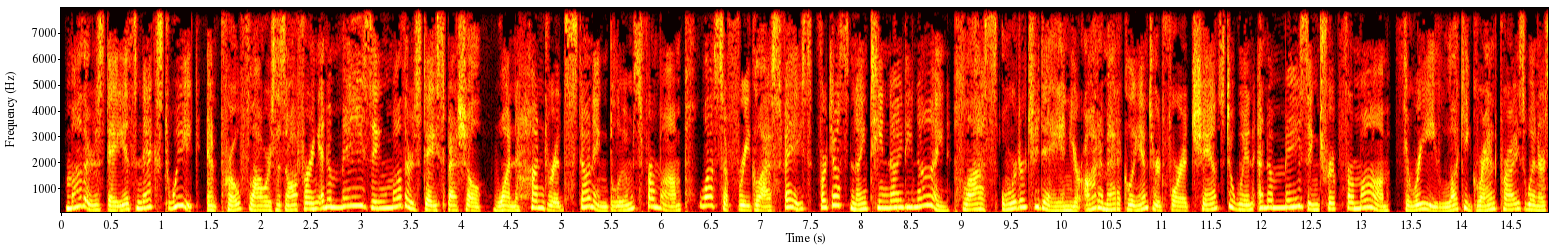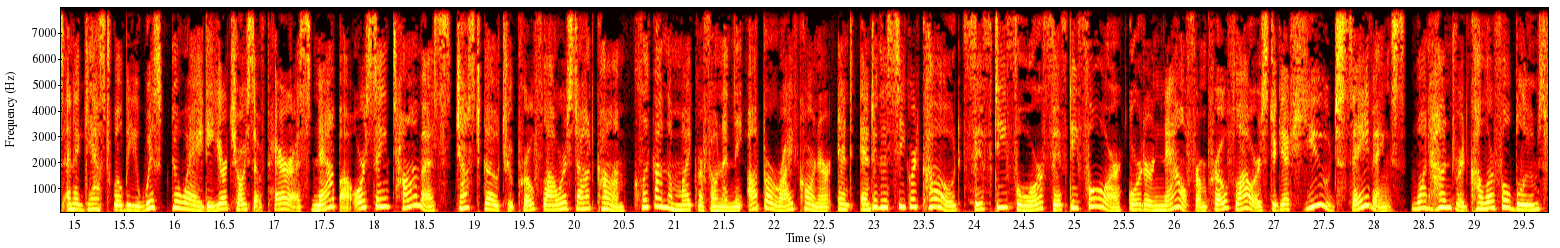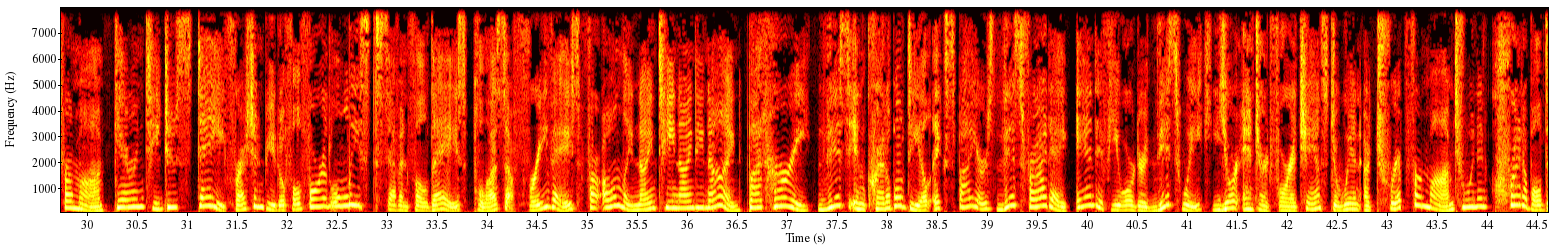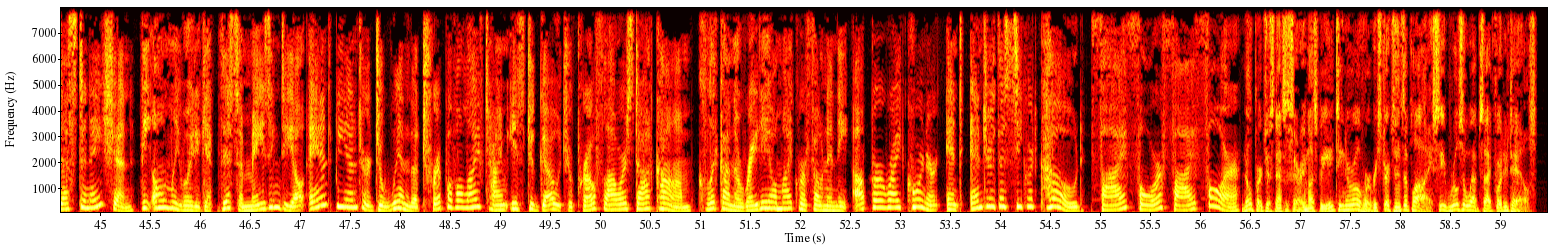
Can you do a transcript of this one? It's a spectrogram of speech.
Mother's Day is next week, and ProFlowers is offering an amazing Mother's Day special 100 stunning blooms for mom, plus a free glass vase for just $19.99. Plus, order today and you're automatically entered for a chance to win an amazing trip for mom. Three lucky grand prize winners and a guest will be whisked away to your choice of Paris, Napa, or St. Thomas. Just go to proflowers.com, click on the microphone in the upper right corner, and enter the secret code 5454. Order now from ProFlowers to get huge savings. 100 colorful blooms for mom mom guaranteed to stay fresh and beautiful for at least seven full days, plus a free vase for only $19.99. But hurry, this incredible deal expires this Friday. And if you order this week, you're entered for a chance to win a trip for mom to an incredible destination. The only way to get this amazing deal and be entered to win the trip of a lifetime is to go to proflowers.com. Click on the radio microphone in the upper right corner and enter the secret code 5454. No purchase necessary. Must be 18 or over. Restrictions apply. See rules or website for details.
